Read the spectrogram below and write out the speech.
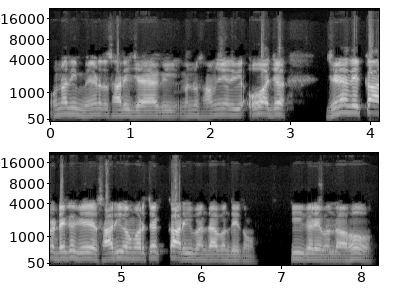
ਉਹਨਾਂ ਦੀ ਮਿਹਨਤ ਸਾਰੀ ਜਾਇਆ ਗਈ। ਮੈਨੂੰ ਸਮਝ ਨਹੀਂ ਆਉਂਦੀ ਵੀ ਉਹ ਅੱਜ ਜਿਹਨਾਂ ਦੇ ਘਰ ਡਿੱਗ ਗਏ ਸਾਰੀ ਉਮਰ ਚ ਘਰ ਹੀ ਬੰਦਾ ਬੰਦੇ ਤੋਂ। ਕੀ ਕਰੇ ਬੰਦਾ ਉਹ?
